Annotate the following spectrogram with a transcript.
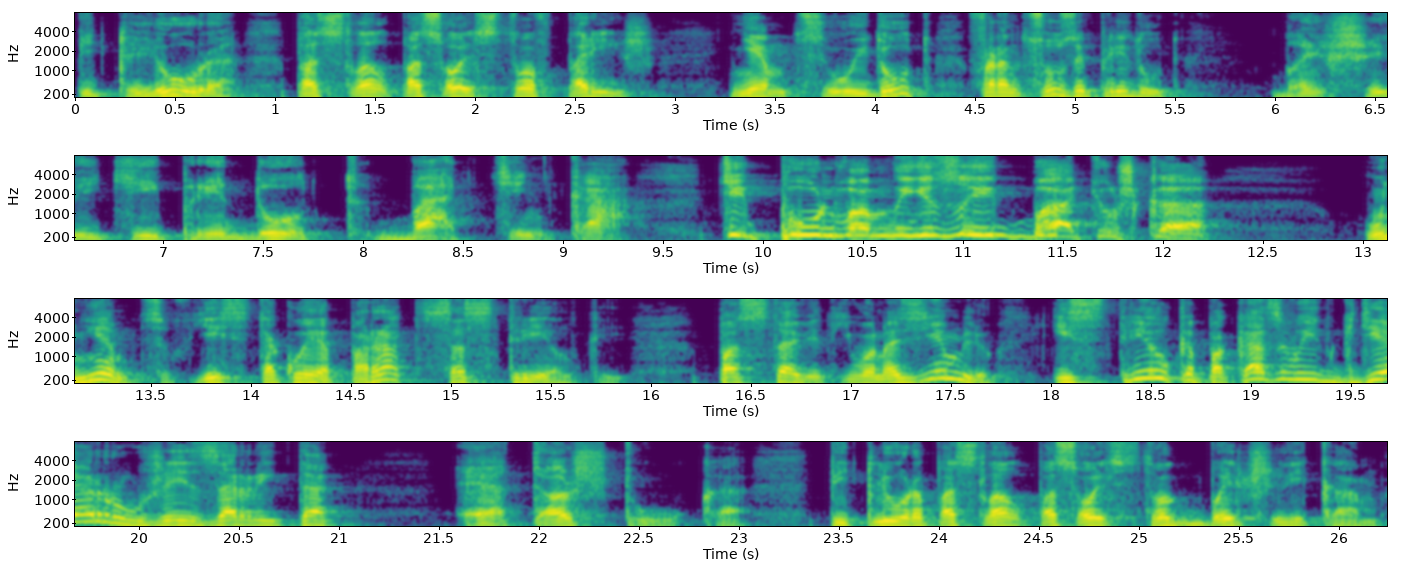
Петлюра послал посольство в Париж. Немцы уйдут, французы придут. Большевики придут, батенька. Типун вам на язык, батюшка! У немцев есть такой аппарат со стрелкой. Поставит его на землю, и стрелка показывает, где оружие зарыто. Это штука. Петлюра послал посольство к большевикам.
